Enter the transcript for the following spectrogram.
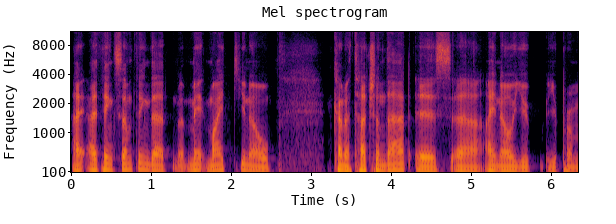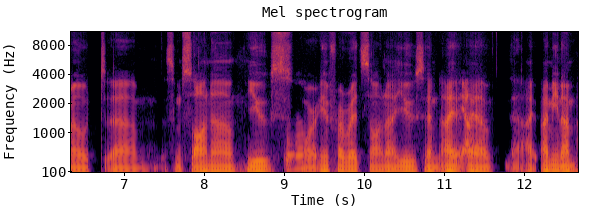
I, I think something that may, might you know kind of touch on that is uh, I know you you promote um, some sauna use mm-hmm. or infrared sauna use, and I, yeah. uh, I, I mean I'm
